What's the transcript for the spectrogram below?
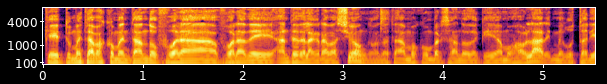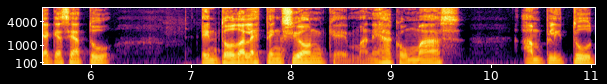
que tú me estabas comentando fuera, fuera de, antes de la grabación, cuando estábamos conversando de qué íbamos a hablar, y me gustaría que sea tú en toda la extensión, que maneja con más amplitud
